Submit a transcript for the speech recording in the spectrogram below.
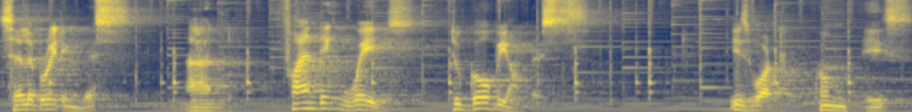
Celebrating this and finding ways to go beyond this is what Kumbh is.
